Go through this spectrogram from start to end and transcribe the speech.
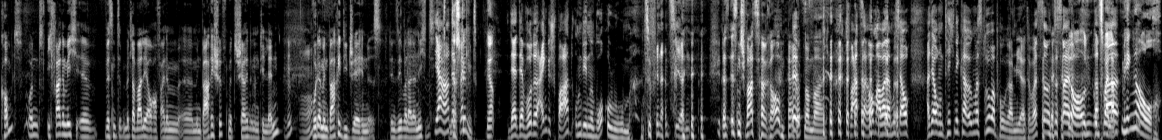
kommt. Und ich frage mich, äh, wir sind mittlerweile ja auch auf einem äh, Minbari-Schiff mit Sheridan und Dylan, wo der Minbari-DJ hin ist. Den sehen wir leider nicht. Ja, der Das ist weg. stimmt. Ja. Der, der wurde eingespart, um den War Room zu finanzieren. Das ist ein schwarzer Raum, Herrgott nochmal. Schwarzer Raum, aber da muss ja auch, hat ja auch ein Techniker irgendwas drüber programmiert, weißt du? Und das war, Ja, und, und zwei war, Lampenhänge auch.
